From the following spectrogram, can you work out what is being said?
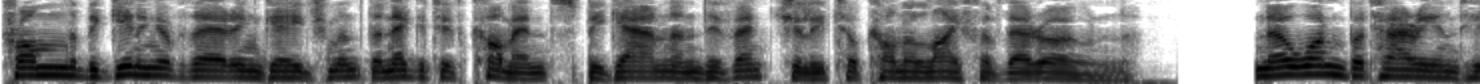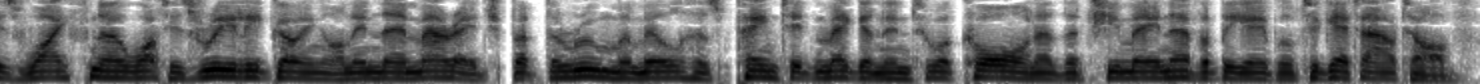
From the beginning of their engagement the negative comments began and eventually took on a life of their own. No one but Harry and his wife know what is really going on in their marriage but the rumour mill has painted Meghan into a corner that she may never be able to get out of.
